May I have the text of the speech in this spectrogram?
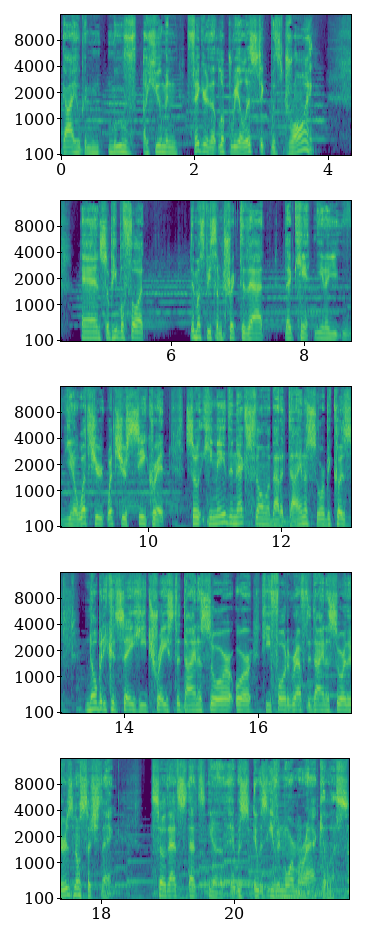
guy who can move a human figure that looked realistic with drawing. And so people thought there must be some trick to that. That can't, you know, you, you know, what's your what's your secret? So he made the next film about a dinosaur because nobody could say he traced a dinosaur or he photographed a dinosaur. There is no such thing. So that's that's you know, it was it was even more miraculous.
